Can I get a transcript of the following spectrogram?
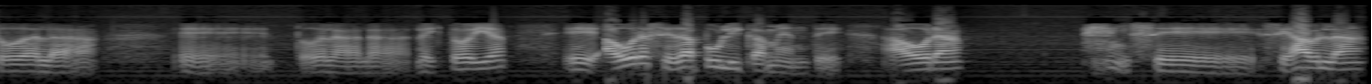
toda la, eh, toda la, la, la historia, eh, ahora se da públicamente, ahora se, se habla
